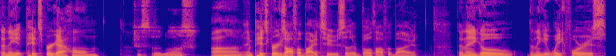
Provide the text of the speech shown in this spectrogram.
Then they get Pittsburgh at home. That's the loss. Um, and Pittsburgh's off a bye too, so they're both off a bye. Then they go. Then they get Wake Forest,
